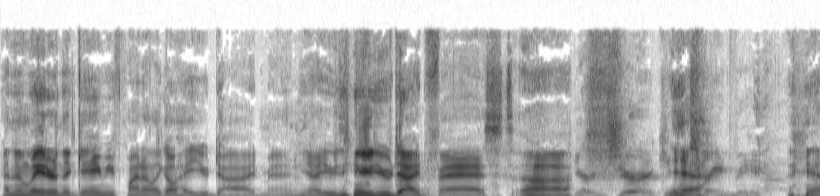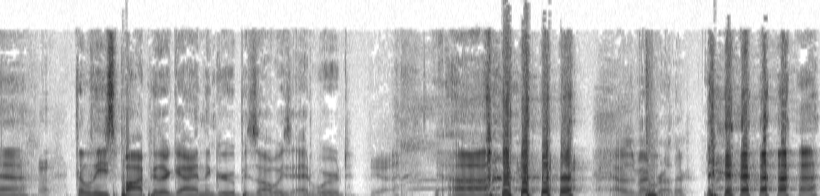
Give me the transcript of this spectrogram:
And then later in the game, you find out like, oh, hey, you died, man. Yeah, you you died fast. Uh, you're a jerk. You Yeah. betrayed me. yeah. The least popular guy in the group is always Edward. yeah. Uh, That was my brother. but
